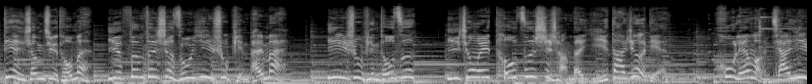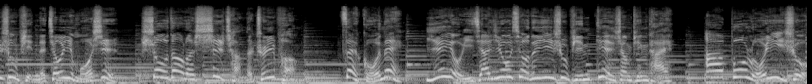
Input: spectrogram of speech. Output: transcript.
电商巨头们也纷纷涉足艺术品拍卖，艺术品投资已成为投资市场的一大热点。互联网加艺术品的交易模式受到了市场的追捧，在国内也有一家优秀的艺术品电商平台阿波罗艺术，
